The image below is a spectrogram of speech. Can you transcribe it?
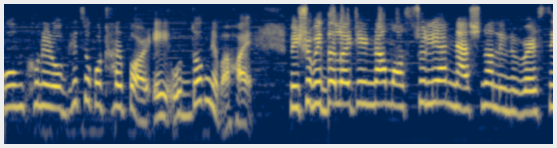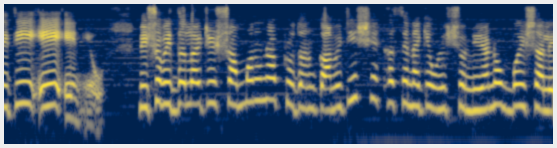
গুম খুনের অভিযোগ ওঠার পর এই উদ্যোগ নেওয়া হয়। বিশ্ববিদ্যালয়টির নাম অস্ট্রেলিয়ান ন্যাশনাল ইউনিভার্সিটি, এএনইউ। বিশ্ববিদ্যালয়টির সম্মাননা প্রদান কমিটি শেখ হাসিনাকে উনিশশো নিরানব্বই সালে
